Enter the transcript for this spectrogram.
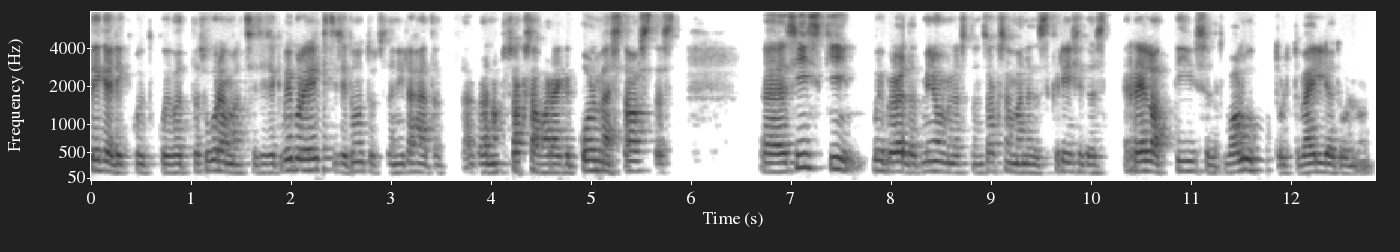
tegelikult, kui võtta suuremalt, siis isegi võib-olla Eestis ei tuntud seda nii lähedalt, aga noh, Saksamaa räägib kolmest aastast Äh, siiski võib öelda, et minu meelest on Saksamaa nendest kriisidest relatiivselt valutult välja tulnud.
